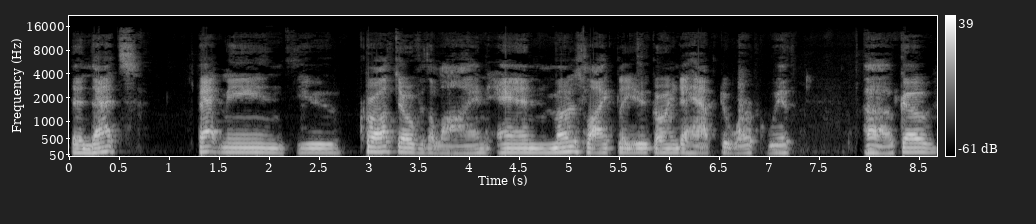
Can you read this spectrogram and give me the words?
then that's that means you crossed over the line, and most likely you're going to have to work with uh, go.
